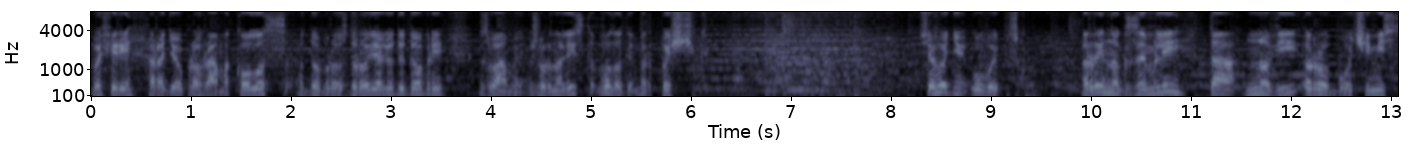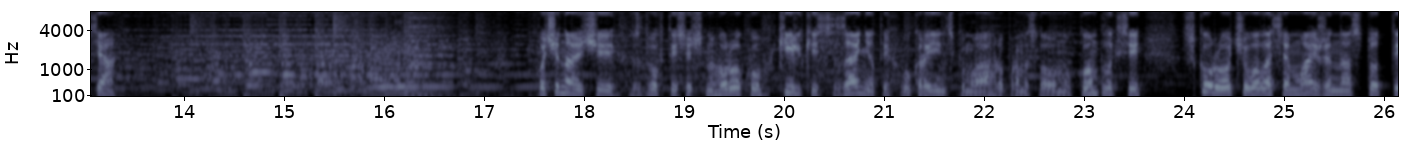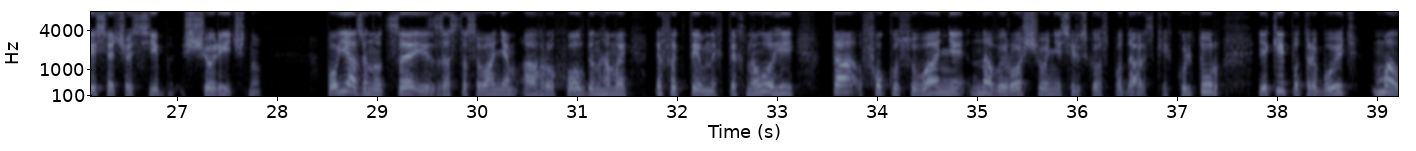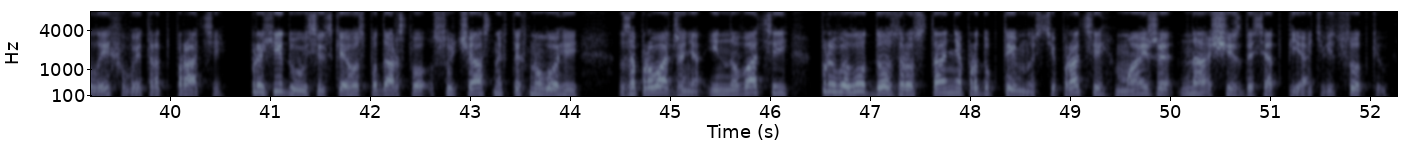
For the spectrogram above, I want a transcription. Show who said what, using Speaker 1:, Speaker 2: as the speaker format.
Speaker 1: В ефірі радіопрограма Колос. Доброго здоров'я, люди добрі. З вами журналіст Володимир Пищик. Сьогодні у випуску ринок землі та нові робочі місця. Починаючи з 2000 року, кількість зайнятих в українському агропромисловому комплексі скорочувалася майже на 100 тисяч осіб щорічно. Пов'язано це із застосуванням агрохолдингами ефективних технологій та фокусування на вирощуванні сільськогосподарських культур, які потребують малих витрат праці. Прихід у сільське господарство сучасних технологій, запровадження інновацій привело до зростання продуктивності праці майже на 65%.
